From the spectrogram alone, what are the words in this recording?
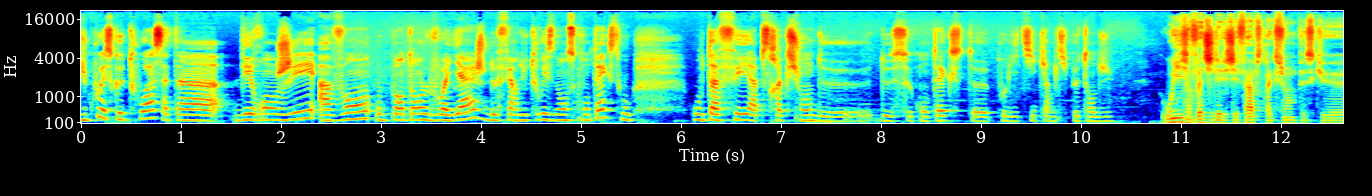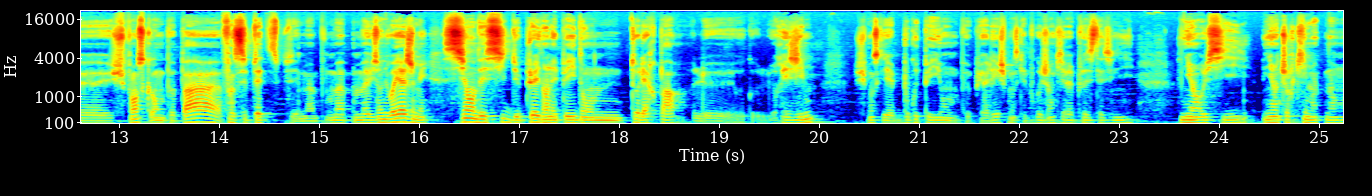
Du coup, est-ce que toi, ça t'a dérangé avant ou pendant le voyage de faire du tourisme dans ce contexte ou, ou t'as fait abstraction de, ce contexte politique un petit peu tendu? Oui, en fait, j'ai fait abstraction parce que je pense qu'on peut pas. Enfin, c'est peut-être ma, vision du voyage, mais si on décide de plus aller dans les pays dont on ne tolère pas le, régime, je pense qu'il y a beaucoup de pays où on ne peut plus aller. Je pense qu'il y a beaucoup de gens qui iraient plus aux États-Unis, ni en Russie, ni en Turquie maintenant.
